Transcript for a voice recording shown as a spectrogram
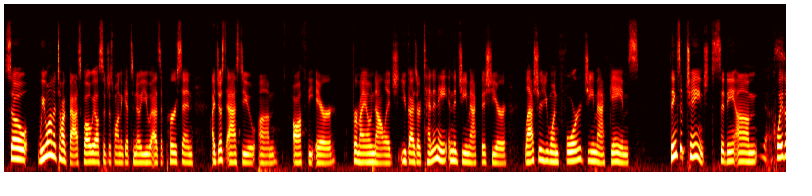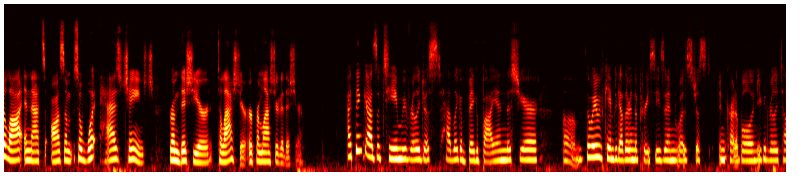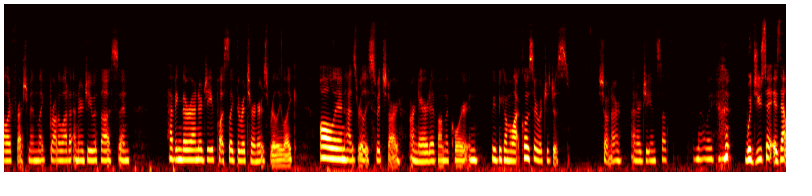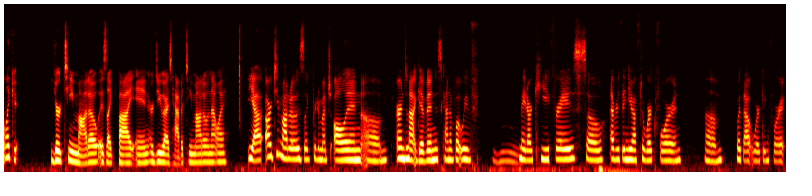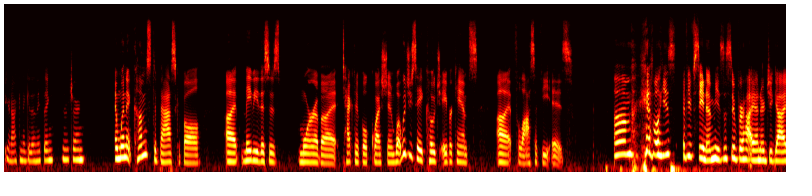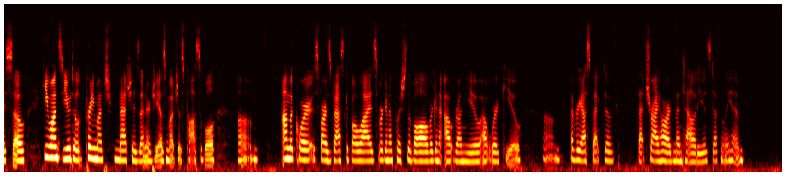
So, we want to talk basketball. We also just want to get to know you as a person. I just asked you um, off the air for my own knowledge. You guys are 10 and 8 in the GMAC this year. Last year, you won four GMAC games things have changed, Sydney. Um, yes. Quite a lot, and that's awesome. So, what has changed from this year to last year, or from last year to this year? I think as a team, we've really just had like a big buy-in this year. Um, the way we've came together in the preseason was just incredible, and you could really tell our freshmen like brought a lot of energy with us, and having their energy plus like the returners really like all in has really switched our our narrative on the court, and we've become a lot closer, which is just shown our energy and stuff from that way. Would you say is that like your, your team motto is like buy in, or do you guys have a team motto in that way? Yeah, our team motto is like pretty much all in. Um, earned not given is kind of what we've mm-hmm. made our key phrase. So everything you have to work for, and um, without working for it, you're not going to get anything in return. And when it comes to basketball, uh, maybe this is more of a technical question. What would you say Coach Avercamp's uh, philosophy is? Um, well, he's if you've seen him, he's a super high energy guy. So he wants you to pretty much match his energy as much as possible. Um, on the court, as far as basketball wise, we're gonna push the ball. We're gonna outrun you, outwork you. Um, every aspect of that try hard mentality is definitely him.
